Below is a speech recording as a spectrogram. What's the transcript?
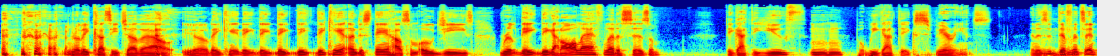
you know, they cuss each other out. You know, they can't they they they they, they can't understand how some OGs really they they got all athleticism, they got the youth, but we got the experience. And there's a difference. And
